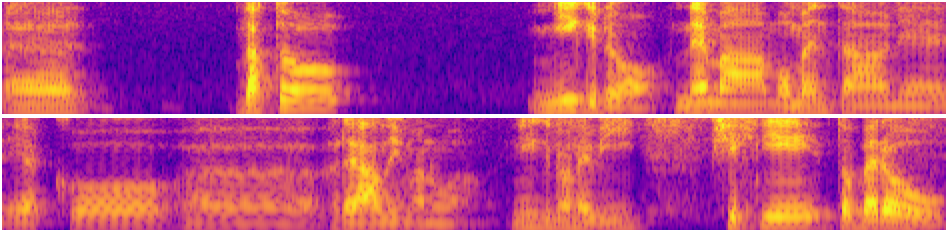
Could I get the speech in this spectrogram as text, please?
eh, na to nikdo nemá momentálně jako eh, reálný manuál. Nikdo neví. Všichni to berou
